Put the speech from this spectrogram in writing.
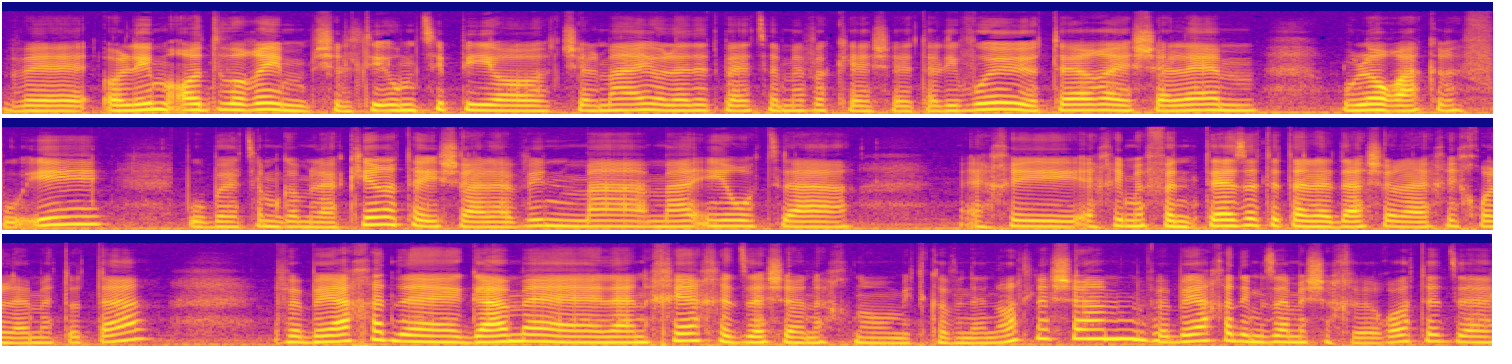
ועולים עוד דברים של תיאום ציפיות, של מה היולדת בעצם מבקשת. הליווי הוא יותר uh, שלם, הוא לא רק רפואי, הוא בעצם גם להכיר את האישה, להבין מה, מה היא רוצה, איך היא, איך היא מפנטזת את הלידה שלה, איך היא חולמת אותה. וביחד אה, גם אה, להנכיח את זה שאנחנו מתכווננות לשם, וביחד עם זה משחררות את זה.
